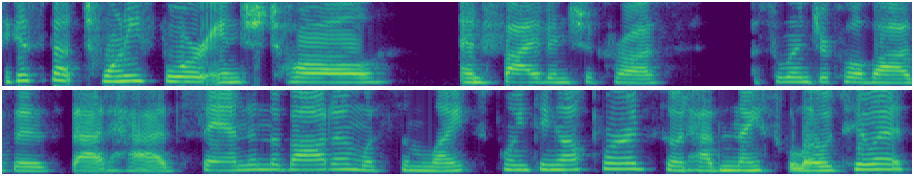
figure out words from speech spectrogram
I guess, about 24 inch tall and 5 inch across cylindrical vases that had sand in the bottom with some lights pointing upwards, so it had a nice glow to it,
